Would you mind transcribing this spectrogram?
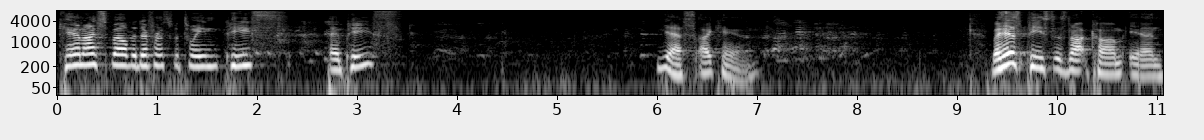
Can I spell the difference between peace and peace? Yes, I can. But his peace does not come in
